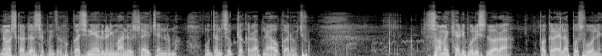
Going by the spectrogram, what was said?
નમસ્કાર દર્શક મિત્રો. કચ્છની અગ્રણી માન્યુઝ લાઈવ ચેનલમાં હું ધનસુખ ઠક્કર આપને આવકારું છું. સામેખિયાળી પોલીસ દ્વારા પકડાયેલા પશુઓને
